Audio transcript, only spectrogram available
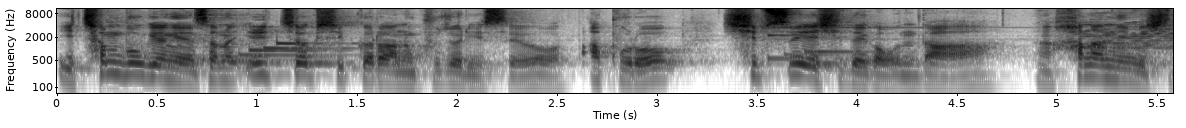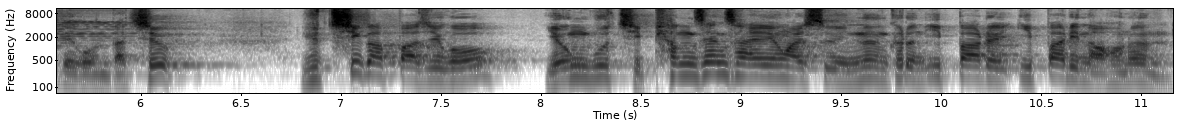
이 천부경에서는 일적시거라는 구절이 있어요. 앞으로 십수의 시대가 온다. 하나님의 시대가 온다. 즉 유치가 빠지고 영구치 평생 사용할 수 있는 그런 이빨을 이빨이 나오는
